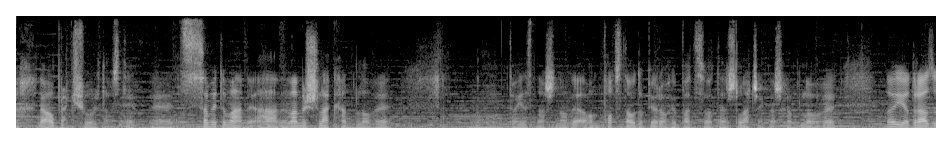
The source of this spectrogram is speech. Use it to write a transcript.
Ach, dobra, ciul tam z tym. E, co my tu mamy? Aha, my mamy szlak handlowy. Mhm, To jest nasz nowy, on powstał dopiero chyba co, ten szlaczek nasz handlowy. No i od razu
